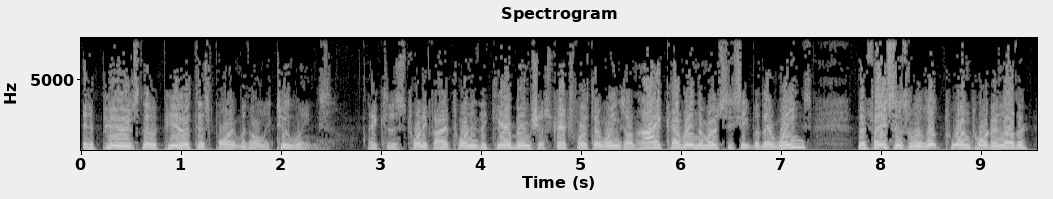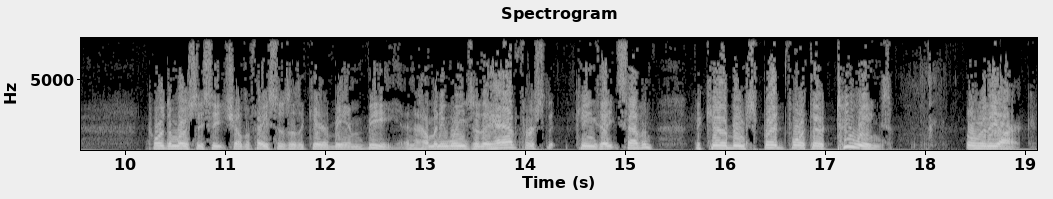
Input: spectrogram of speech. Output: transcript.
it appears they appear at this point with only two wings. Exodus 25:20 The cherubim shall stretch forth their wings on high, covering the mercy seat with their wings. Their faces will look one toward another. Toward the mercy seat shall the faces of the cherubim be. And how many wings do they have? First Kings 8 7. The cherubim spread forth their two wings over the ark.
